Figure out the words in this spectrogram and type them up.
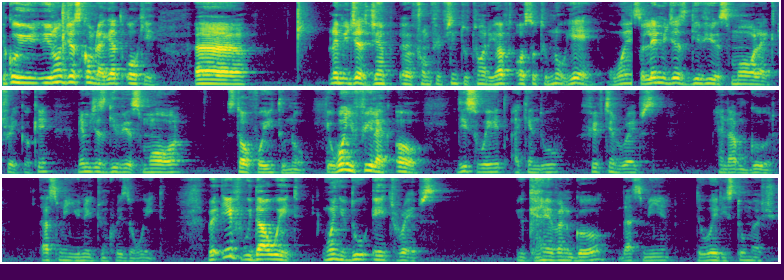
Because you, you don't just come like that. Okay, uh, let me just jump uh, from 15 to 20. You have also to know, yeah, when. So let me just give you a small like trick, okay? Let me just give you a small stuff for you to know. Okay, when you feel like, oh, this weight I can do 15 reps and I'm good. That's mean you need to increase the weight. But if with that weight, when you do eight reps, you can't even go, that's mean the weight is too much.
